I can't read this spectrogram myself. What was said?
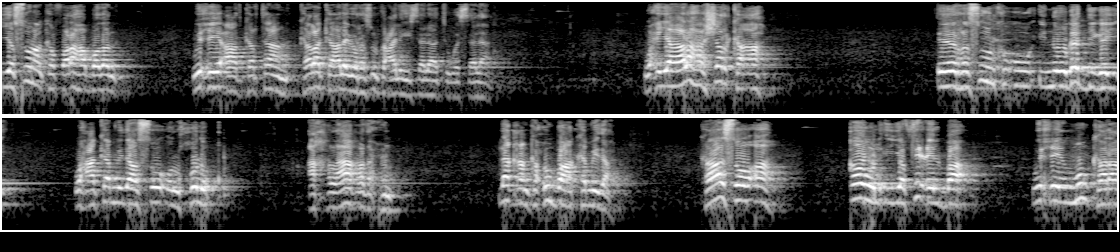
iyo sunanka faraha badan wixii aada kartaan kala kaalayo rasuulku calayhi salaatu wasalaam waxyaalaha sharka ah ee rasuulku uu inooga digay waxaa ka mid ah suu lkhuluq akhlaaqda xun. Dhaqanka xun baa ka mid ah kaasoo ah qowl iyo ficilba wixii munkara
